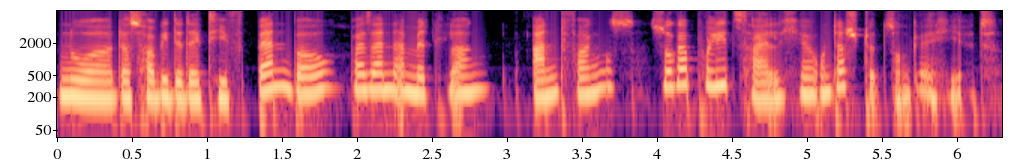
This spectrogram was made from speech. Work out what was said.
Nur, dass Hobbydetektiv Benbow bei seinen Ermittlern anfangs sogar polizeiliche Unterstützung erhielt.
